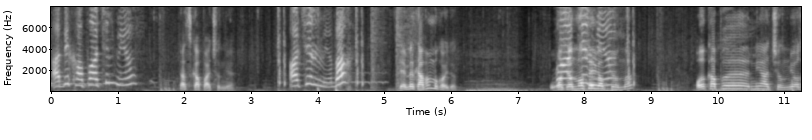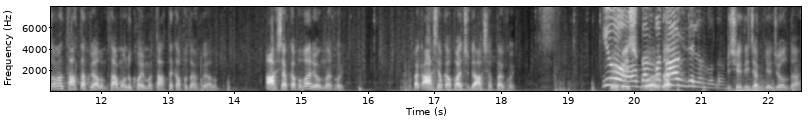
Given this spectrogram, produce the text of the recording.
Abi kapı açılmıyor. Nasıl kapı açılmıyor? Açılmıyor bak. Demir kapı mı koydun? Oha sen nasıl ev yapıyorsun lan? O kapı niye açılmıyor? O zaman tahta koyalım. Tamam onu koyma. Tahta kapıdan koyalım. Ahşap kapı var ya ondan koy. Bak ahşap kapı açılıyor. Ahşaptan koy. Bebiş bu arada bir şey diyeceğim. Gece oldu ha.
